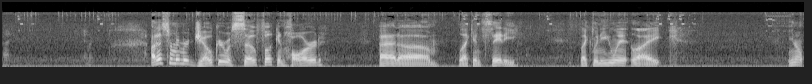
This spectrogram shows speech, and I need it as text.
Hey. Damn it. I just remember Joker was so fucking hard at um like in City. Like when he went like you know,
